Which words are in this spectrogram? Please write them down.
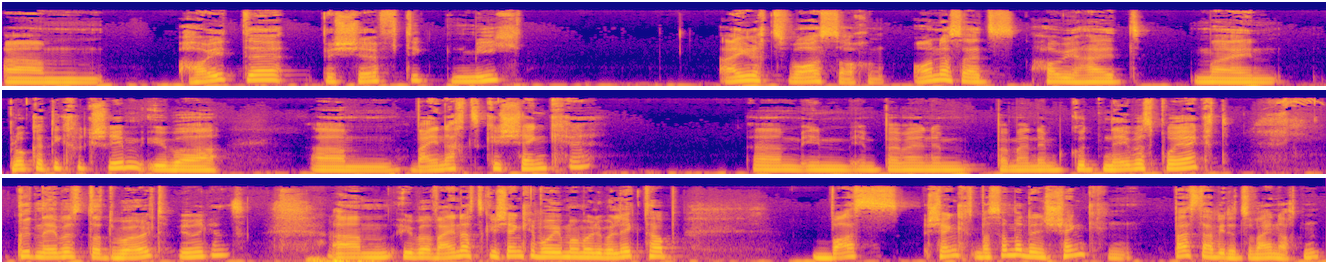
Ähm, heute beschäftigt mich eigentlich zwei Sachen. Einerseits habe ich halt mein Blogartikel geschrieben über ähm, Weihnachtsgeschenke ähm, im, im, bei, meinem, bei meinem Good Neighbors Projekt. Goodneighbors.world übrigens. Ähm, über Weihnachtsgeschenke, wo ich mir mal überlegt habe, was schenkt, was soll man denn schenken? Passt auch wieder zu Weihnachten.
